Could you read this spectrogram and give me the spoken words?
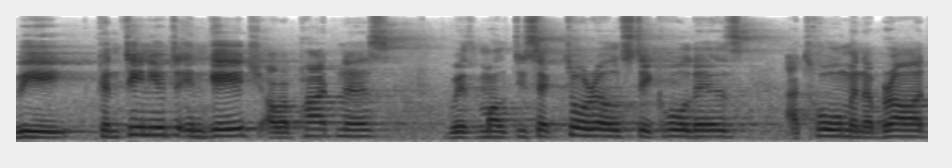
We continue to engage our partners with multi-sectoral stakeholders at home and abroad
